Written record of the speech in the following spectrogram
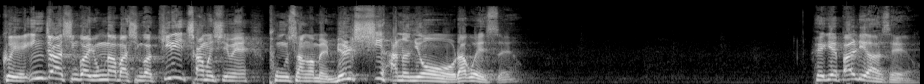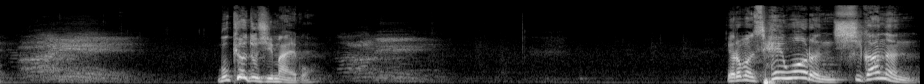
그의 인자하심과 용납하심과 길이 참으심의 풍성함을 멸시하느뇨라고 했어요. 회개 빨리 하세요. 묵혀두지 말고. 여러분, 세월은, 시간은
